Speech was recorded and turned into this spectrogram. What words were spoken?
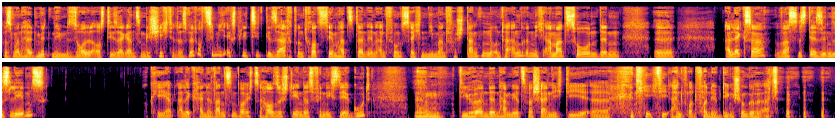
was man halt mitnehmen soll aus dieser ganzen Geschichte. Das wird auch ziemlich explizit gesagt und trotzdem hat es dann in Anführungszeichen niemand verstanden. Unter anderem nicht Amazon, denn äh, Alexa, was ist der Sinn des Lebens? Okay, ihr habt alle keine Wanzen bei euch zu Hause stehen, das finde ich sehr gut. Ähm, die Hörenden haben jetzt wahrscheinlich die, äh, die, die Antwort von dem Ding schon gehört.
